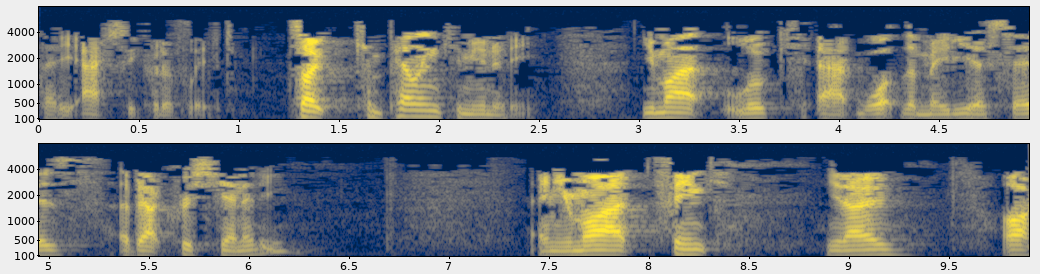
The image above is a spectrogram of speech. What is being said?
that he actually could have lived. So, compelling community. You might look at what the media says about Christianity, and you might think, you know, oh,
